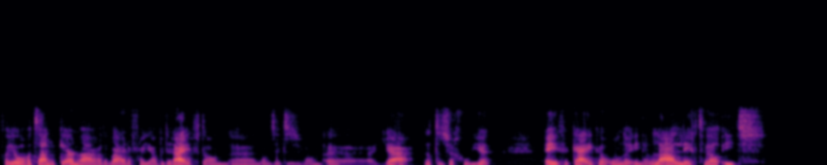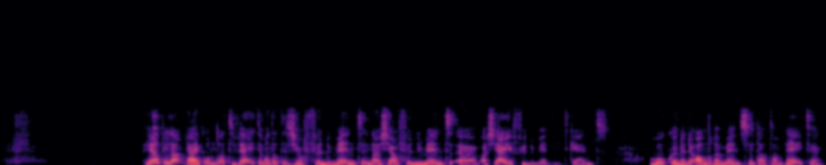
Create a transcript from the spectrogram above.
van joh, wat zijn de kernwaarden van jouw bedrijf? Dan, dan zitten ze van, ja, dat is een goeie. Even kijken, onder in de la ligt wel iets. Heel belangrijk om dat te weten, want dat is jouw fundament. En als jouw fundament, als jij je fundament niet kent, hoe kunnen de andere mensen dat dan weten?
